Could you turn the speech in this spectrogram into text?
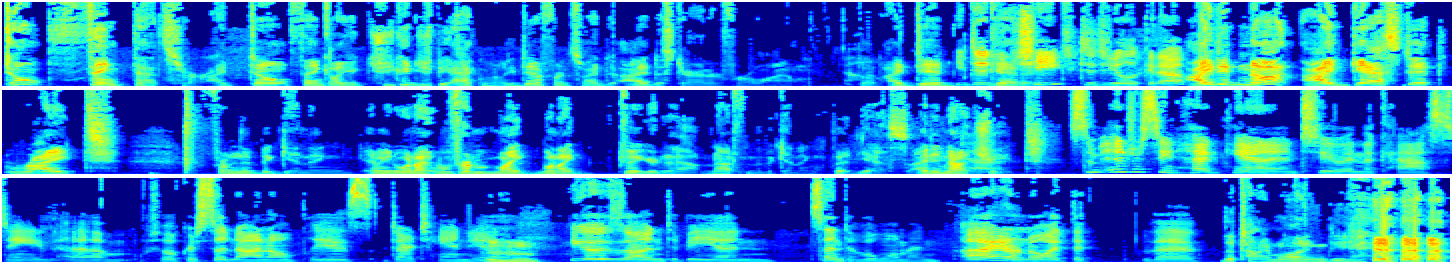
don't think that's her. I don't think like she could just be acting really different. So I, had- I had to stare at her for a while. But I did. You did get you it. cheat? Did you look it up? I did not. I guessed it right from the beginning. I mean, when I from my when I figured it out, not from the beginning. But yes, I did not Okay. cheat. Some interesting headcanon too in the casting. Um, so Chris O'Donnell plays D'Artagnan. hmm He goes on to be in Scent of a Woman. I don't know what the the The timeline.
